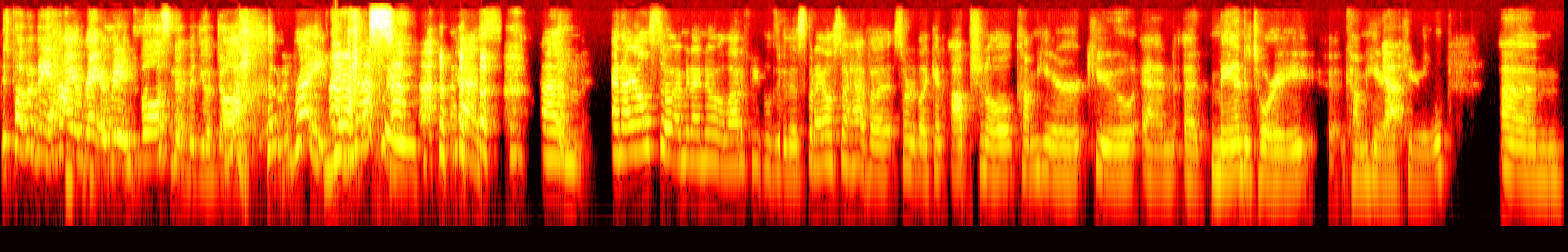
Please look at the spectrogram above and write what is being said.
There's probably a higher rate of reinforcement with your dog. right Yes. exactly yes um and i also i mean i know a lot of people do this but i also have a sort of like an optional come here cue and a mandatory uh, come here Yeah. cue um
